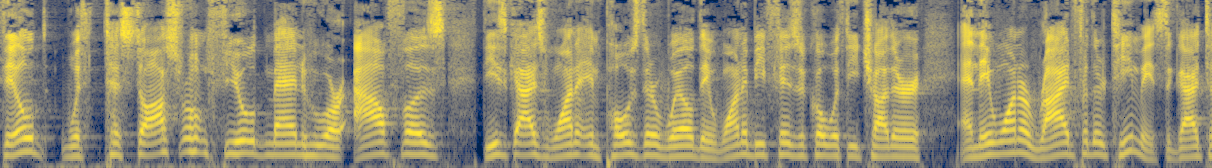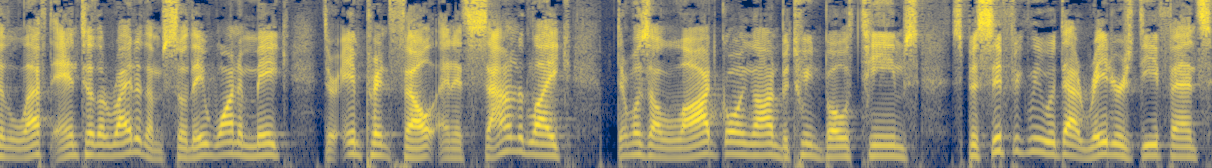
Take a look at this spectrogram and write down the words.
filled with testosterone fueled men who are alphas. These guys want to impose their will. They want to be physical with each other and they want to ride for their teammates, the guy to the left and to the right of them. So they want to make their imprint felt. And it sounded like there was a lot going on between both teams, specifically with that Raiders defense.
